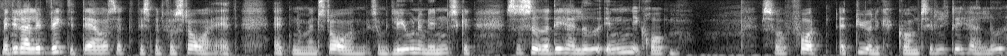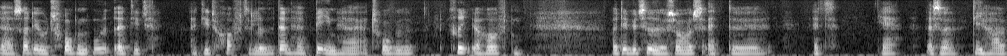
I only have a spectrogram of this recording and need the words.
Men det, der er lidt vigtigt, det er også, at hvis man forstår, at, at når man står som et levende menneske, så sidder det her led inde i kroppen. Så for at, dyrene kan komme til det her led her, så er det jo trukket ud af dit, af dit hofteled. Den her ben her er trukket fri af hoften. Og det betyder jo så også, at, øh, at ja, altså, de har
